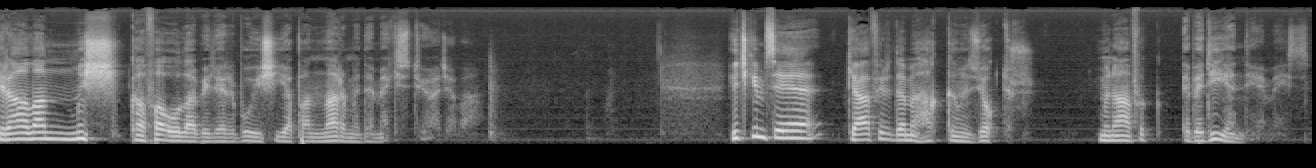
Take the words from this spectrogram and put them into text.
kiralanmış kafa olabilir bu işi yapanlar mı demek istiyor acaba? Hiç kimseye kafir deme hakkımız yoktur. Münafık ebediyen diyemeyiz.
